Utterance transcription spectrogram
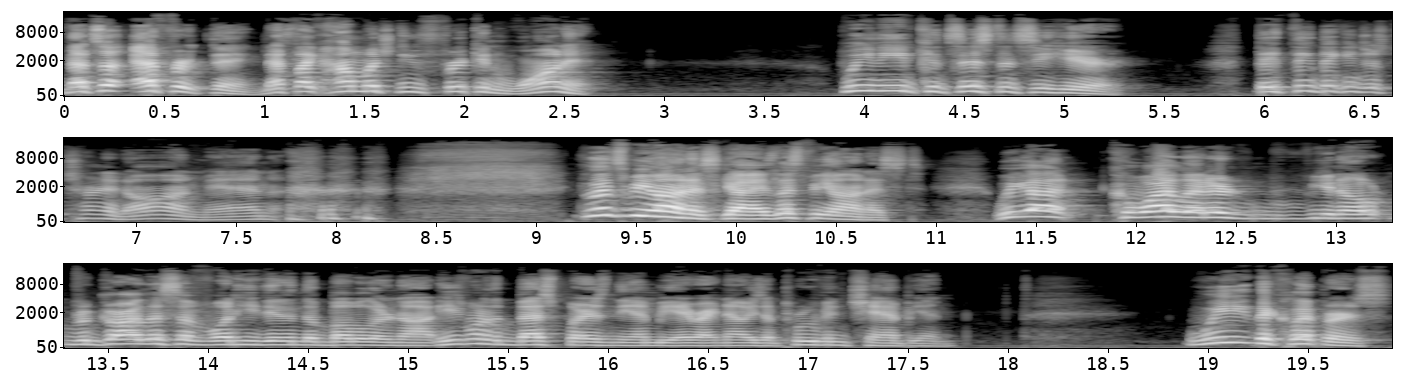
That's an effort thing. That's like how much do you freaking want it? We need consistency here. They think they can just turn it on, man. Let's be honest, guys. Let's be honest. We got Kawhi Leonard, you know, regardless of what he did in the bubble or not, he's one of the best players in the NBA right now. He's a proven champion. We, the Clippers,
